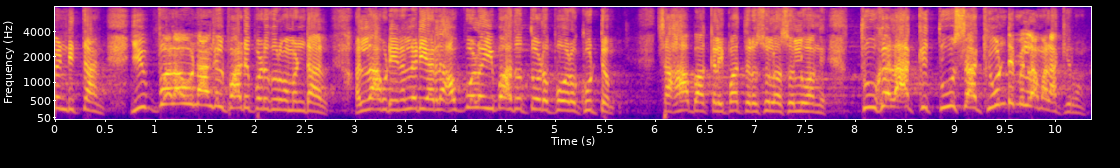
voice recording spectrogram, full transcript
வேண்டித்தான் இவ்வளவு நாங்கள் பாடுபடுகிறோம் என்றால் அல்லாஹ்வுடைய நல்லடியார்கள் அவ்வளவு இபாதத்தோட போற கூட்டம். சஹாபாக்களை பார்த்து ரசூலா சொல்லுவாங்க துகளாக்கி தூசாக்கி ஒன்றுமில்லாமல் ஆக்கிடுவான்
